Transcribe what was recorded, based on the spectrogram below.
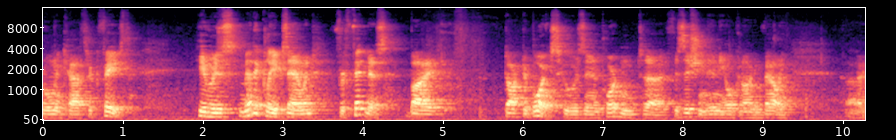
Roman Catholic faith. He was medically examined for fitness by Dr. Boyce, who was an important uh, physician in the Okanagan Valley. Uh,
